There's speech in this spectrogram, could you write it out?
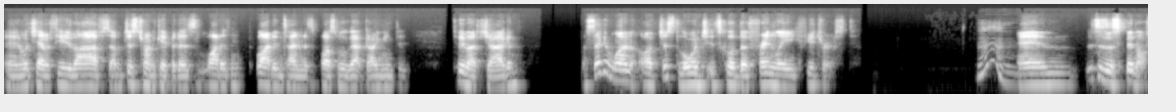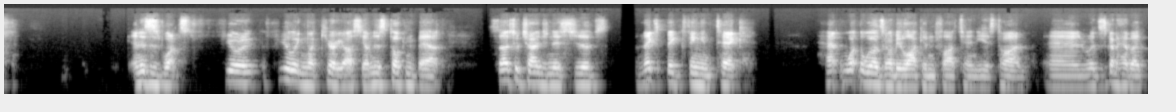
and we'll just have a few laughs. I'm just trying to keep it as light and light entertainment as possible without going into too much jargon. My second one I've just launched, it's called The Friendly Futurist. Hmm. And this is a spin off. And this is what's fueling, my curiosity. I'm just talking about social change initiatives, the next big thing in tech, how, what the world's going to be like in five, ten years' time. And we're just going to have a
